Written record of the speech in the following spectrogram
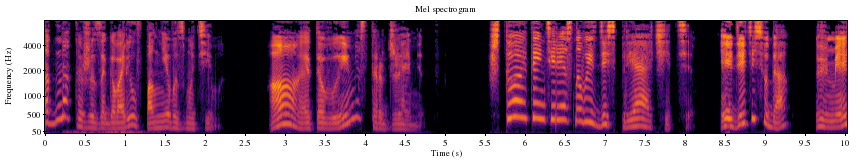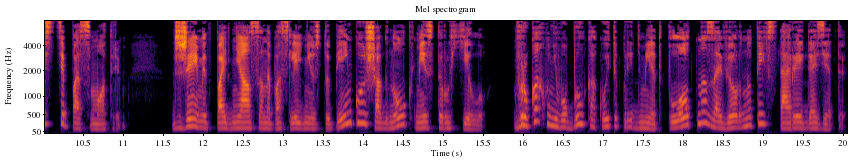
однако же заговорил вполне возмутимо. «А, это вы, мистер Джеммит? Что это, интересно, вы здесь прячете? Идите сюда, вместе посмотрим». Джеймит поднялся на последнюю ступеньку и шагнул к мистеру Хиллу. В руках у него был какой-то предмет, плотно завернутый в старые газеты.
